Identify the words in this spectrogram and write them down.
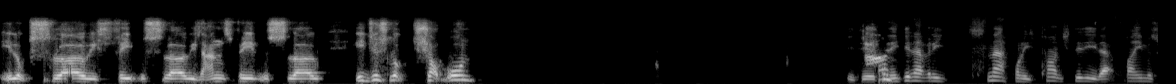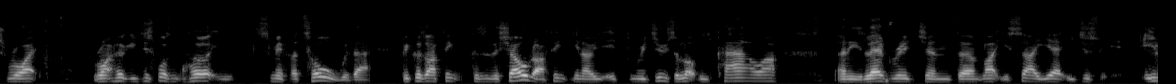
he looked slow. His feet were slow. His hand speed was slow. He just looked shot one. He did, and he didn't have any snap on his punch, did he? That famous right right hook. He just wasn't hurting Smith at all with that because I think because of the shoulder, I think you know it reduced a lot of his power and his leverage. And um, like you say, yeah, he just he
